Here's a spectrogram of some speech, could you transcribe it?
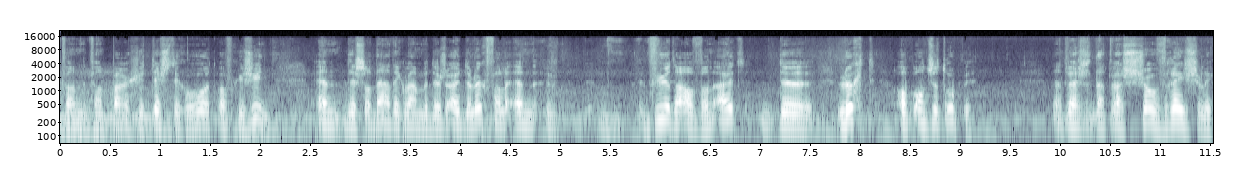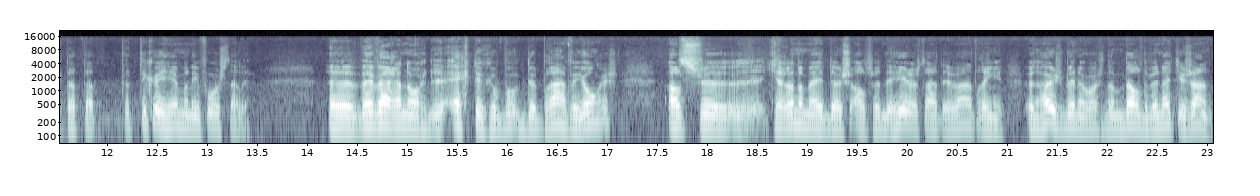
van, van parachutisten gehoord of gezien. En de soldaten kwamen dus uit de lucht vallen en vuurden al vanuit de lucht op onze troepen. Dat was, dat was zo vreselijk, dat, dat, dat kun je helemaal niet voorstellen. Eh, wij waren nog de echte, de brave jongens. Als, eh, ik herinner mij dus, als we in de Herenstraat in Wateringen een huis binnen was, dan belden we netjes aan.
